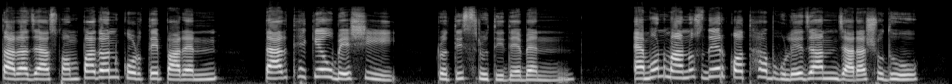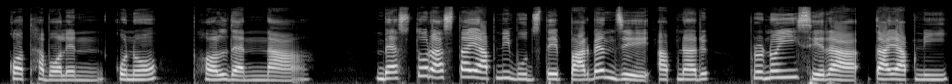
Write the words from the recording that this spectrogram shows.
তারা যা সম্পাদন করতে পারেন, তার থেকেও বেশি প্রতিশ্রুতি দেবেন। এমন মানুষদের কথা ভুলে যান যারা শুধু কথা বলেন, কোনো ফল দেন না। ব্যস্ত রাস্তায় আপনি বুঝতে পারবেন যে আপনার প্রণয়ী সেরা, তাই আপনি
